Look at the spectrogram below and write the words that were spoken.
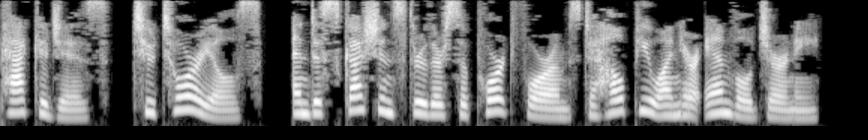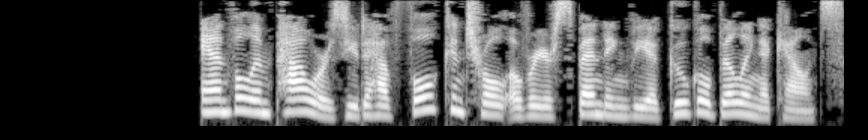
packages, tutorials, and discussions through their support forums to help you on your Anvil journey. Anvil empowers you to have full control over your spending via Google billing accounts,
